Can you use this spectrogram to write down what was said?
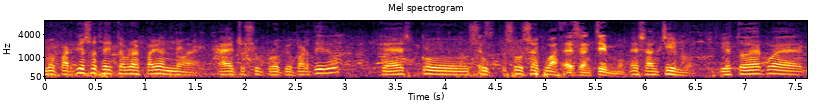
No, el Partido Socialista Obrero Español no es. Ha hecho su propio partido, que es con su, su secuaces. El sanchismo. El sanchismo. Y esto es, pues,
